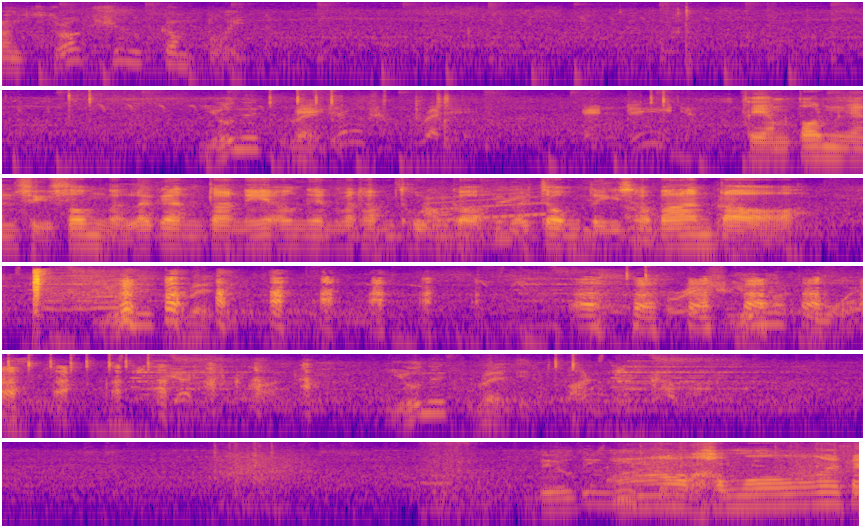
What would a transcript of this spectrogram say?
Construction complete. Unit ready. Agent ready. Indeed. เตรียมปล้นเงินสีส้มก่อนแล้วกัน ตอนนี้เอาเงินมาทำทุนก่อนแล้วโจมตีชาวบ้านต่อ Unit ready. Operation Unit underway. lost. Yes, Commander. Unit ready. Undercover. Building อ้าว is ขโมยไป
